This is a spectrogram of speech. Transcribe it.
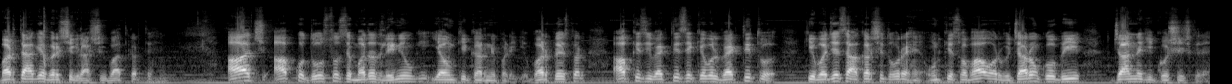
बढ़ते आगे वृश्चिक राशि बात करते हैं। आज आपको दोस्तों से मदद लेनी होगी या उनकी करनी पड़ेगी। वर्क प्लेस पर आप किसी व्यक्ति से केवल व्यक्तित्व की वजह से आकर्षित हो रहे हैं। उनके स्वभाव और विचारों को भी जानने की कोशिश करें।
